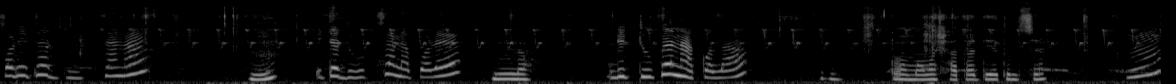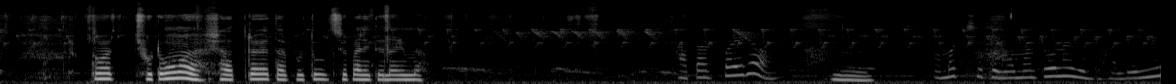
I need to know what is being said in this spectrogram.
পরে এটা ডুবছে না? হুম? এটা ডুবছে না পরে? না। এটা ডুবে না কলা? তোমার মামা সাঁতার দিয়ে তুলছে। হুম? তোমার ছোট মামা সাঁতরায় তারপর তুলছে পানিতে নাইমা। হুম। আমার ছোট মামা তো অনেক ভালো নেই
